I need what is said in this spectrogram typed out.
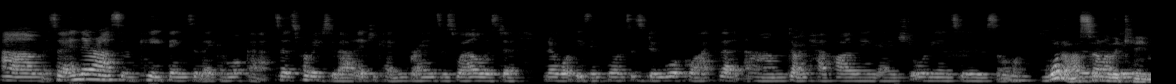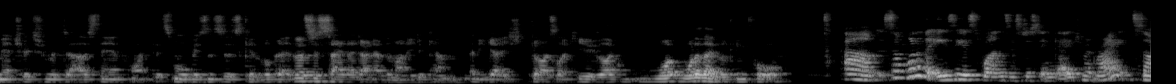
Um, so, and there are some key things that they can look at. So it's probably just about educating brands as well as to you know what these influencers do look like that um, don't have highly engaged audiences or What are some of the key metrics from a data standpoint that small businesses can look at? Let's just say they don't have the money to come and engage guys like you. Like, what what are they looking for? Um, so one of the easiest ones is just engagement rate. So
